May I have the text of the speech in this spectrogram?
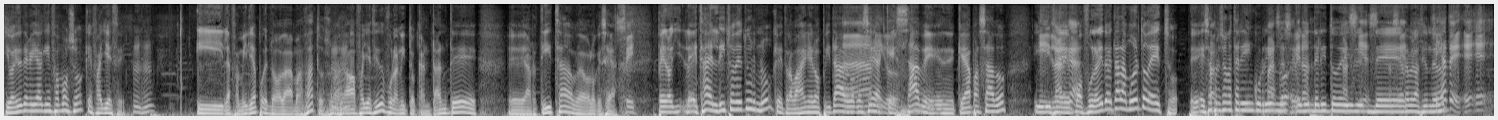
imagínate que hay alguien famoso que fallece. Y la familia pues no da más datos. Ha fallecido fulanito, cantante, eh, artista o, o lo que sea. Sí. Pero está el listo de turno que trabaja en el hospital lo que Ah, sea, amigo. que sabe eh, qué ha pasado y, Y dice, pues fulanito de tal ha muerto de esto. Eh, esa persona estaría incurriendo en un delito de, es, de revelación de. Fíjate, eh, eh,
